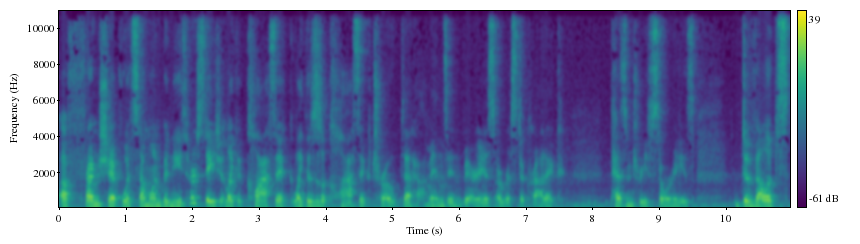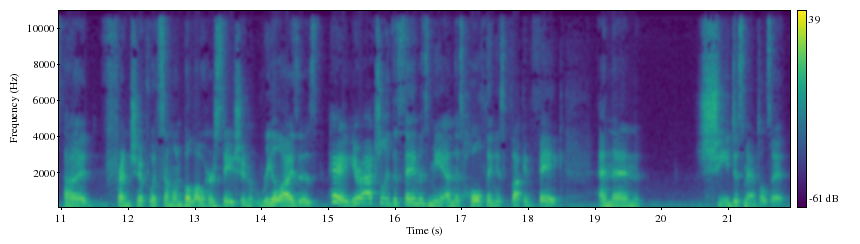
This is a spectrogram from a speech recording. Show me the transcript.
a friendship with someone beneath her station, like a classic. Like this is a classic trope that happens in various aristocratic peasantry stories. Develops a friendship with someone below her station, realizes, hey, you're actually the same as me, and this whole thing is fucking fake. And then she dismantles it.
